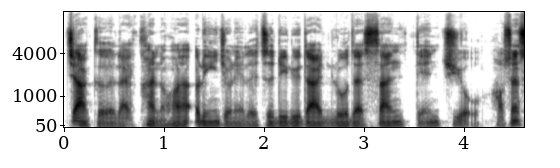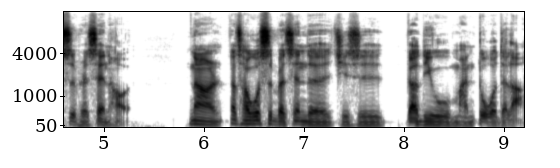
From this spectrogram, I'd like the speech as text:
价格来看的话，它二零一九年的殖利率大概落在三点九，好像四 percent 好了。那要超过四 percent 的，其实标的物蛮多的啦。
